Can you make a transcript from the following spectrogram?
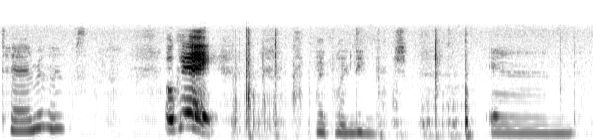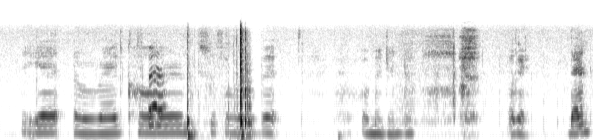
Ten minutes. Okay. My blending brush. And I get a red color mixed with a little bit of magenta. Okay, then.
